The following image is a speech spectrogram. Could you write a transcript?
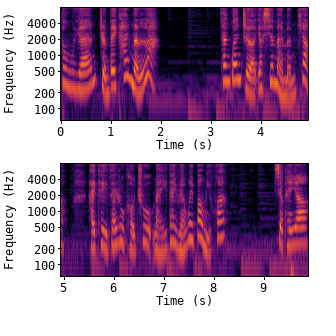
动物园准备开门啦！参观者要先买门票。还可以在入口处买一袋原味爆米花。小朋友，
